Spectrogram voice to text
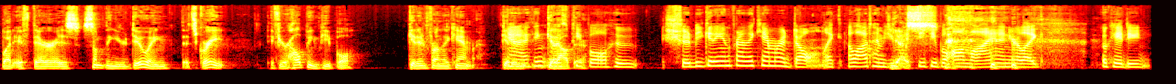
But if there is something you're doing that's great, if you're helping people, get in front of the camera. Get and in, I think get most people who should be getting in front of the camera don't. Like a lot of times you might see people online and you're like, okay, dude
